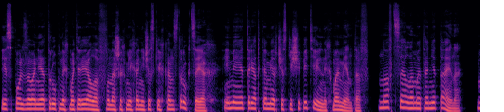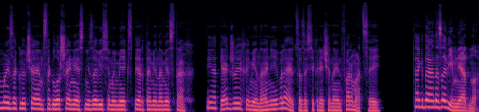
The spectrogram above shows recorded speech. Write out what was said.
Использование трупных материалов в наших механических конструкциях имеет ряд коммерчески щепетильных моментов, но в целом это не тайна. Мы заключаем соглашения с независимыми экспертами на местах, и опять же их имена не являются засекреченной информацией. «Тогда назови мне одно»,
